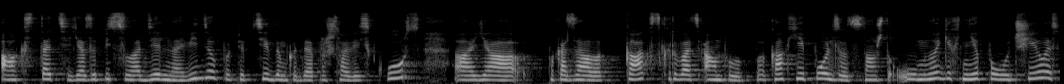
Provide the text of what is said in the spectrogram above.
А кстати я записывала отдельное видео по пептидам когда я прошла весь курс. А, я показала как скрывать ампулу как ей пользоваться потому что у многих не получилось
